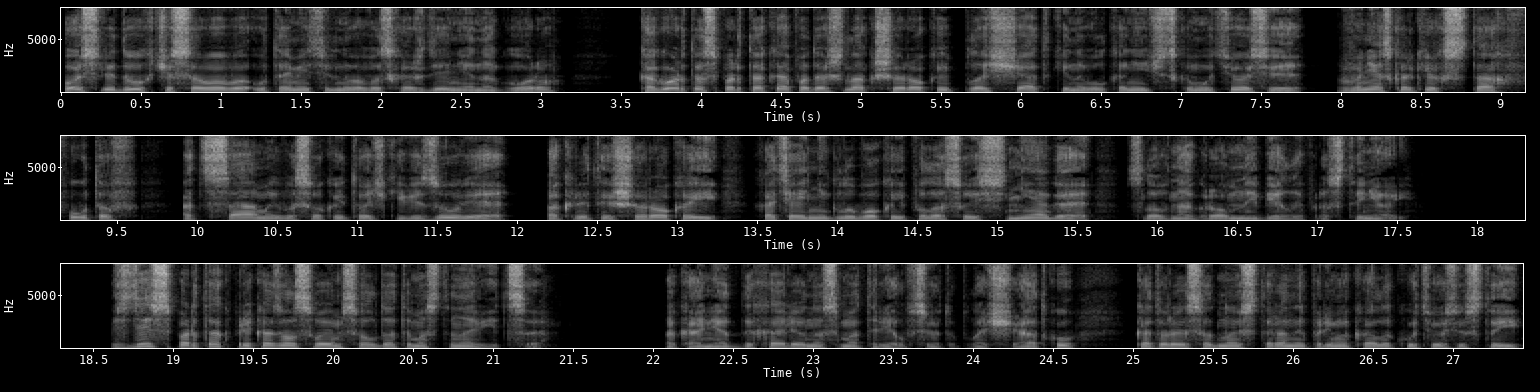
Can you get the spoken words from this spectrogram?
После двухчасового утомительного восхождения на гору когорта «Спартака» подошла к широкой площадке на вулканическом утесе в нескольких стах футов от самой высокой точки Везувия, покрытой широкой, хотя и неглубокой полосой снега, словно огромной белой простыней. Здесь Спартак приказал своим солдатам остановиться. Пока они отдыхали, он осмотрел всю эту площадку — которая с одной стороны примыкала к утесистой,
